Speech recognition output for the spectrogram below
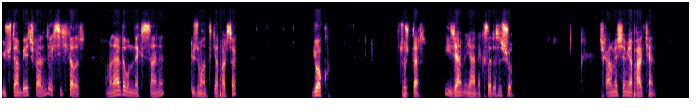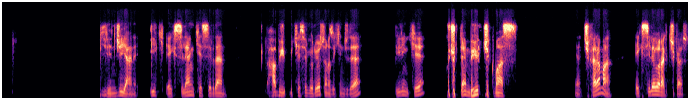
3'ten 5 çıkartınca eksi 2 kalır. Ama nerede bunun eksi hani? Düz mantık yaparsak. Yok. Çocuklar diyeceğim yani kısacası şu. Çıkarma işlemi yaparken birinci yani ilk eksilen kesirden daha büyük bir kesir görüyorsanız ikincide bilin ki küçükten büyük çıkmaz. Yani çıkar ama eksili olarak çıkar.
